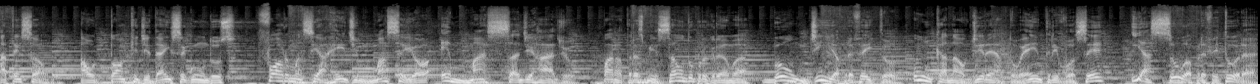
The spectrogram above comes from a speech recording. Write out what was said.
Atenção! Ao toque de 10 segundos, forma-se a rede Maceió é Massa de Rádio. Para a transmissão do programa Bom Dia Prefeito, um canal direto entre você e a sua prefeitura.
